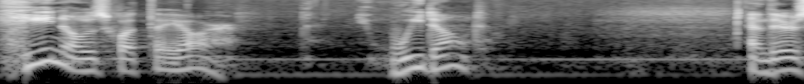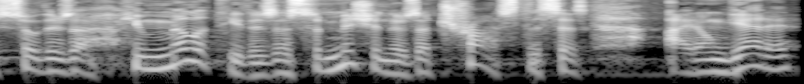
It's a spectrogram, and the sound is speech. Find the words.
He knows what they are. We don't. And there's so there's a humility, there's a submission, there's a trust that says, I don't get it.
